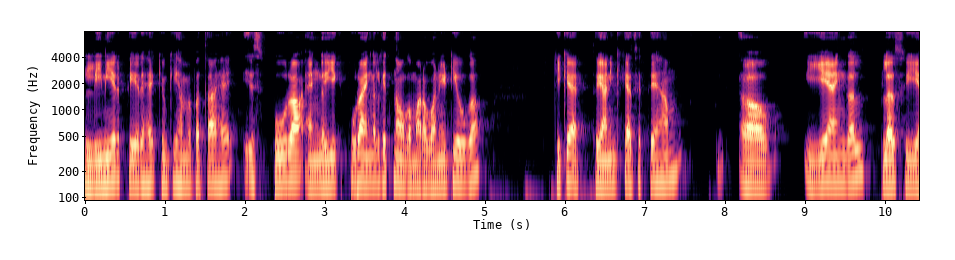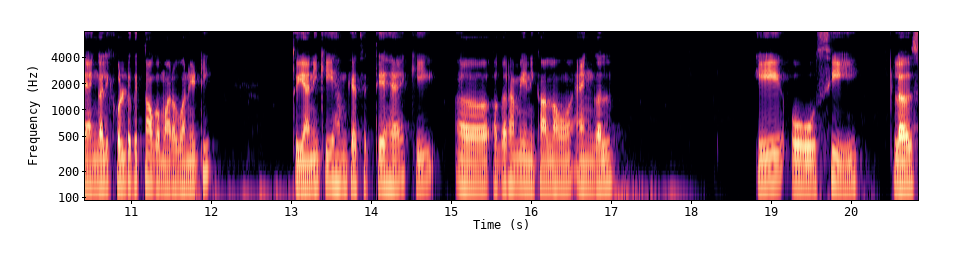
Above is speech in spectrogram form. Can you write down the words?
लीनियर पेयर है क्योंकि हमें पता है इस पूरा एंगल ये पूरा एंगल कितना होगा? हमारा 180 होगा। ठीक है? तो यानी कि कह सकते हैं हम आ, ये एंगल प्लस ये एंगल इक्वल टू कितना होगा? हमारा 180 तो यानी कि हम कह सकते हैं कि आ, अगर हमें निकालना हो angle A O C plus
